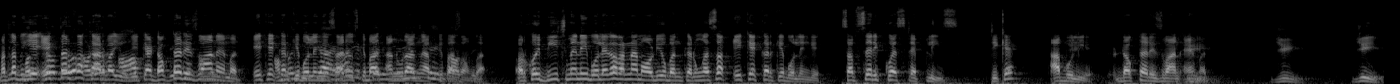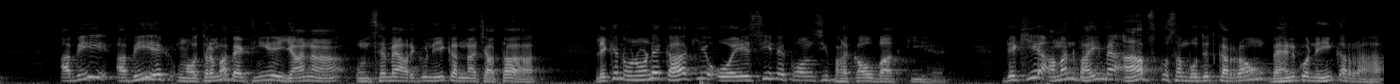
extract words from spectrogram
मतलब ये एक मतलब तरफा कार्रवाई होगी। क्या डॉक्टर रिजवान अहमद? एक एक करके बोलेंगे सारे उसके बाद अनुराग मैं आपके पास आऊँगा। और कोई बीच में नहीं बोलेगा वरना मैं ऑडियो बंद करूँगा। सब एक एक करके बोलेंगे। सबसे रिक्वेस्ट है प्लीज़। ठीक है? आप बोलिए। डॉक्टर रिजवान अहमद। जी। जी। अभी अभी एक मोहतरमा बैठी है याना उनसे मैं आर्ग्यू नहीं करना चाहता लेकिन उन्होंने कहा कि ओएसी ने कौन सी भड़काऊ बात की है। देखिए अमन भाई मैं आपको संबोधित कर रहा हूँ बहन को नहीं कर रहा।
